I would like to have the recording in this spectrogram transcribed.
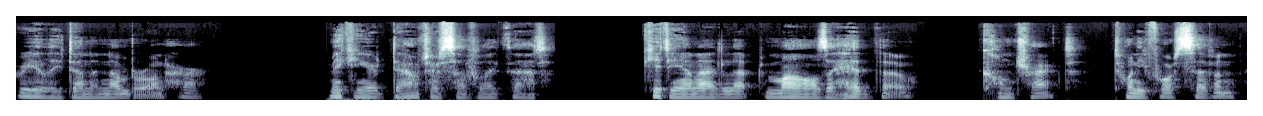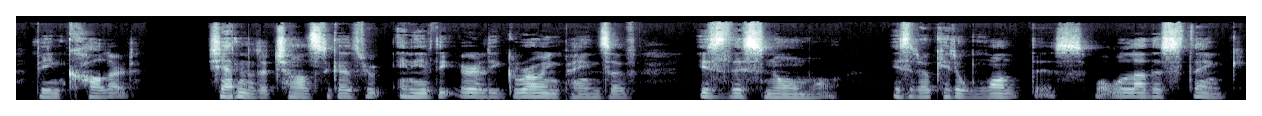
really done a number on her, making her doubt herself like that. Kitty and I leapt miles ahead, though. Contract, 24 7, being collared. She hadn't had a chance to go through any of the early growing pains of is this normal? Is it okay to want this? What will others think?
